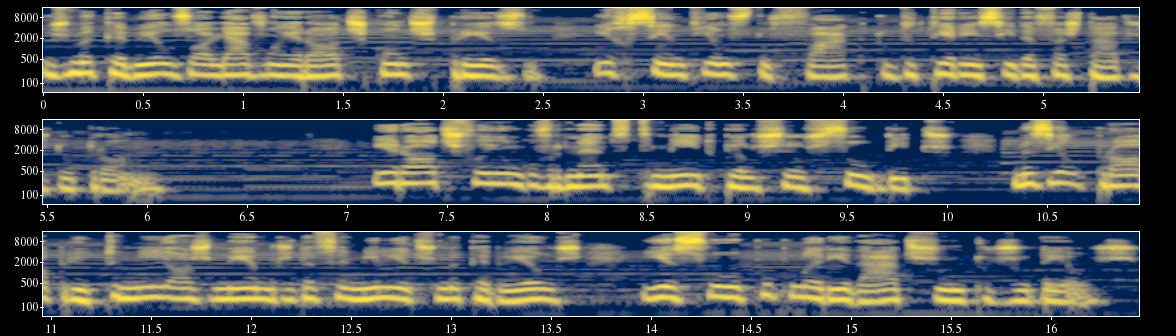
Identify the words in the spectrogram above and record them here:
os macabeus olhavam Herodes com desprezo e ressentiam-se do facto de terem sido afastados do trono. Herodes foi um governante temido pelos seus súbditos, mas ele próprio temia os membros da família dos macabeus e a sua popularidade junto dos judeus.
